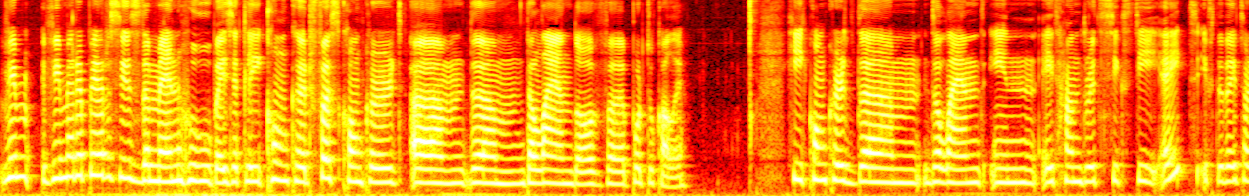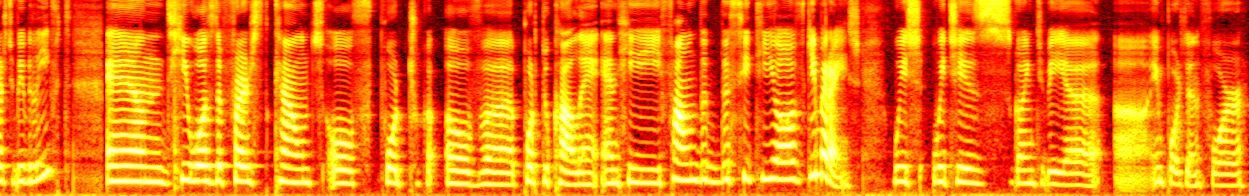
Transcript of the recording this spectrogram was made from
Vim- Peres is the man who basically conquered, first conquered um, the, um, the land of uh, Portugal. He conquered the, um, the land in 868, if the dates are to be believed, and he was the first count of, Portu- of uh, Portugal, and he founded the city of Guimarães, which which is going to be uh, uh, important for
